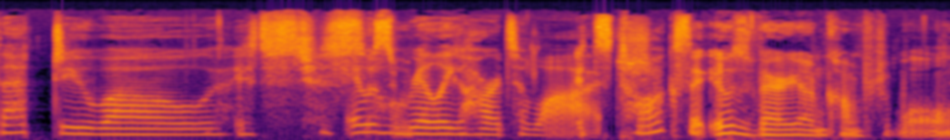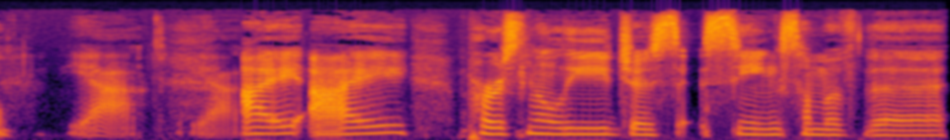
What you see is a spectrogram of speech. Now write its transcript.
that duo, it's just it was really hard to watch. it's toxic. It was very uncomfortable. Yeah. Yeah. I I personally just seeing some of the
